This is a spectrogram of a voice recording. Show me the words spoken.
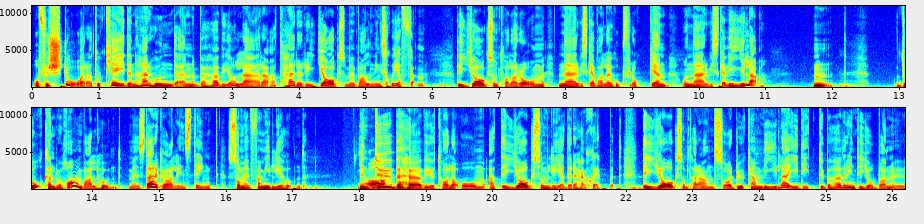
och förstår att okej, okay, den här hunden behöver jag lära att här är det jag som är vallningschefen. Det är jag som talar om när vi ska valla ihop flocken och när vi ska vila. Mm. Då kan du ha en vallhund med en stark vallinstinkt som en familjehund. Men ja. du behöver ju tala om att det är jag som leder det här skeppet. Det är jag som tar ansvar. Du kan vila i ditt. Du behöver inte jobba nu.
